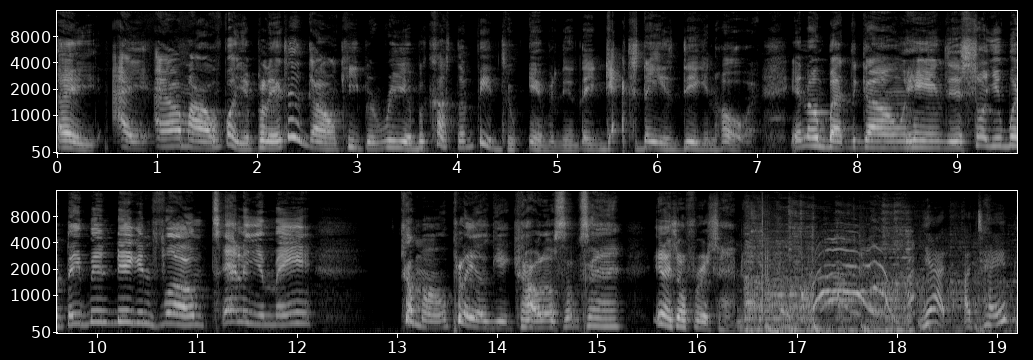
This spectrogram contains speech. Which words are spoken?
Hey, I, I'm all for you, player. Just go and keep it real because the video evidence they got you, they is digging hard. And I'm about to go on here and just show you what they've been digging for. I'm telling you, man. Come on, players get caught up sometimes. It ain't your first time. Yet, a tape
